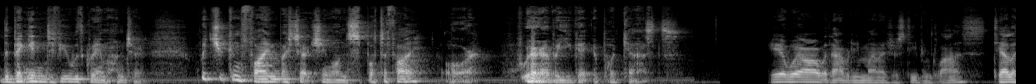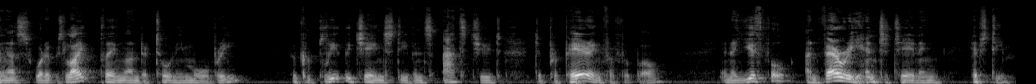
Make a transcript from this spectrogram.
The Big Interview with Graham Hunter, which you can find by searching on Spotify or wherever you get your podcasts. Here we are with Aberdeen manager Stephen Glass telling us what it was like playing under Tony Mowbray, who completely changed Stephen's attitude to preparing for football in a youthful and very entertaining Hibs team.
